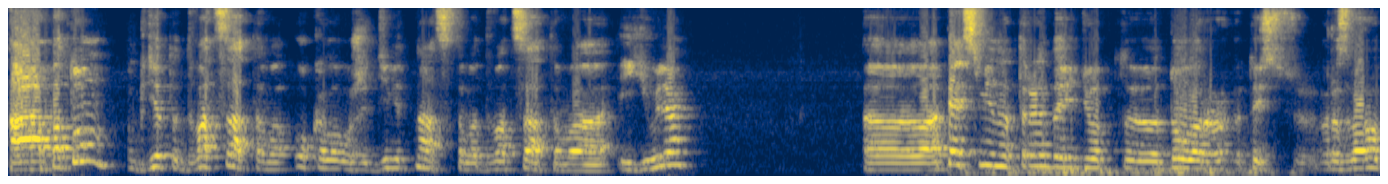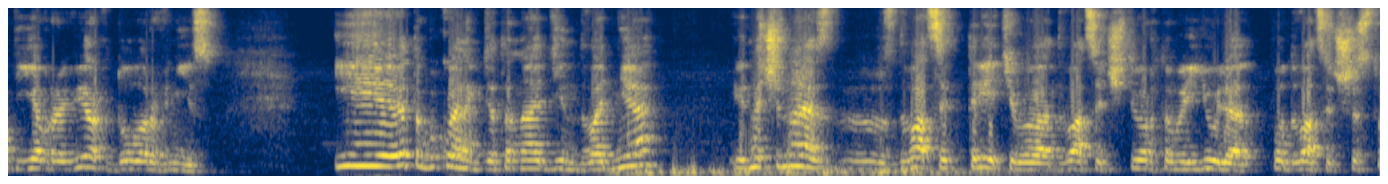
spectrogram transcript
А потом где-то 20 около уже 19-20 июля опять смена тренда идет э, доллар, то есть разворот евро вверх, доллар вниз. И это буквально где-то на 1-2 дня. И начиная с 23-24 июля по 26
